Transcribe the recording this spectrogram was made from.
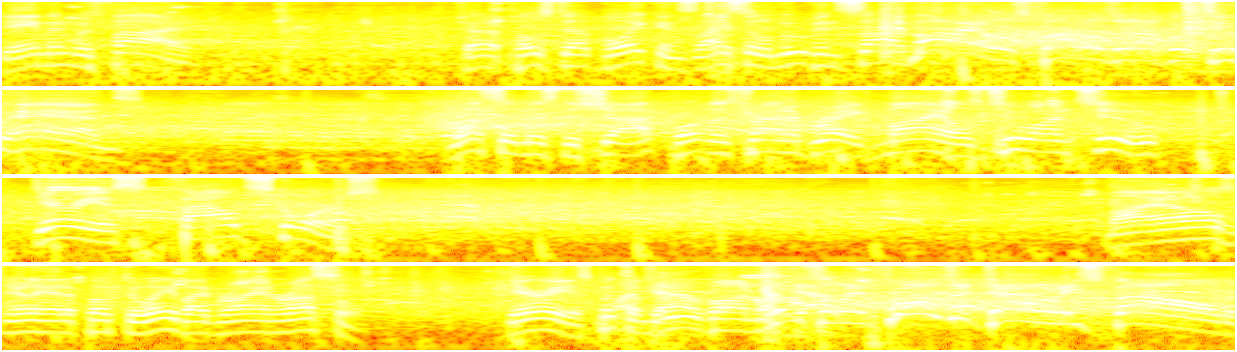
Damon with five. Trying to post up Boykins. Nice little move inside. Miles follows it up with two hands. Russell missed the shot. Portland's trying to break. Miles two on two. Darius fouled scores. Miles nearly had it poked away by Bryon Russell. Darius puts Watch a move out. on Watch Russell out. and throws it down and he's fouled.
